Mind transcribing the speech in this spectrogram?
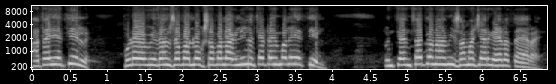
आता येतील. पुढे विधानसभा लोकसभा लागली ना त्या टायमाला येतील. पण त्यांचा पण आम्ही समाचार घ्यायला तयार आहे.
